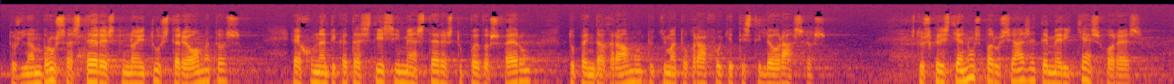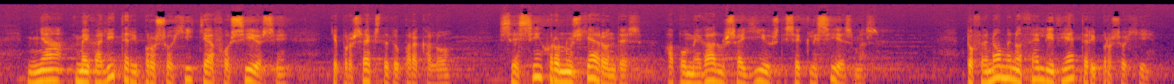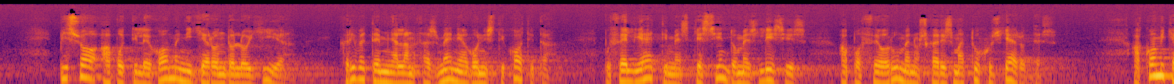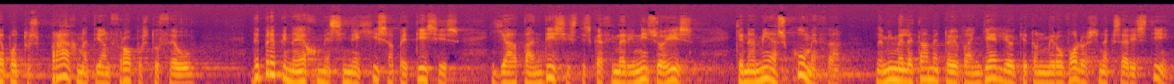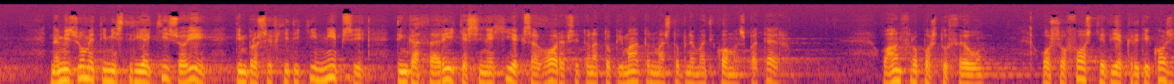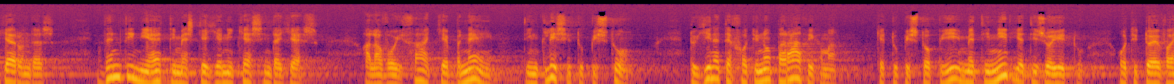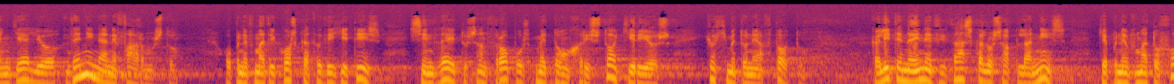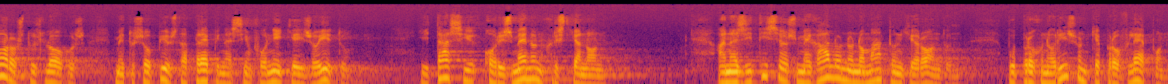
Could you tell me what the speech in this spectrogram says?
τους λαμπρούς αστέρες του νοητού στερεώματος έχουν αντικαταστήσει με αστέρες του ποδοσφαίρου, του πενταγράμμου, του κινηματογράφου και της τηλεοράσεως. Στους χριστιανούς παρουσιάζεται μερικές φορές μια μεγαλύτερη προσοχή και αφοσίωση και προσέξτε το παρακαλώ σε σύγχρονους γέροντες από μεγάλους Αγίους της Εκκλησίας μας. Το φαινόμενο θέλει ιδιαίτερη προσοχή. Πίσω από τη λεγόμενη γεροντολογία κρύβεται μια λανθασμένη αγωνιστικότητα που θέλει έτοιμες και σύντομες λύσεις από θεωρούμενους χαρισματούχους γέροντες. Ακόμη και από τους πράγματι ανθρώπους του Θεού δεν πρέπει να έχουμε συνεχείς απαιτήσεις για απαντήσεις της καθημερινής ζωής και να μην ασκούμεθα, να μην μελετάμε το Ευαγγέλιο και τον μυροβόλο συναξαριστή, να μην ζούμε τη μυστηριακή ζωή, την προσευχητική νύψη, την καθαρή και συνεχή εξαγόρευση των ατοπιμάτων μας στον πνευματικό μας Πατέρα. Ο άνθρωπος του Θεού, ο σοφός και διακριτικός γέροντας δεν δίνει έτοιμες και γενικές συνταγές, αλλά βοηθά και εμπνέει την κλίση του πιστού. Του γίνεται φωτεινό παράδειγμα και του πιστοποιεί με την ίδια τη ζωή του ότι το Ευαγγέλιο δεν είναι ανεφάρμοστο. Ο πνευματικός καθοδηγητής συνδέει τους ανθρώπους με τον Χριστό κυρίως και όχι με τον εαυτό του. Καλείται να είναι διδάσκαλος απλανής και πνευματοφόρος τους λόγους με τους οποίους θα πρέπει να συμφωνεί και η ζωή του. Η τάση ορισμένων χριστιανών αναζητήσεως μεγάλων ονομάτων γερόντων που προγνωρίζουν και προβλέπουν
